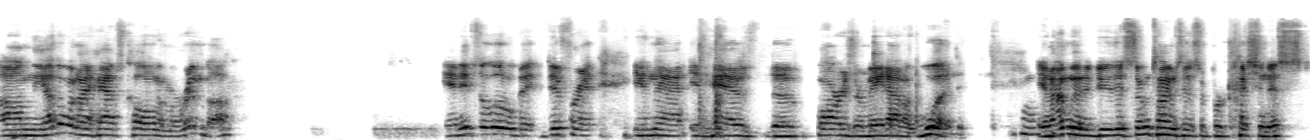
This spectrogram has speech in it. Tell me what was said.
Um, the other one I have is called a marimba, and it's a little bit different in that it has the bars are made out of wood. Okay. And I'm going to do this sometimes as a percussionist.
